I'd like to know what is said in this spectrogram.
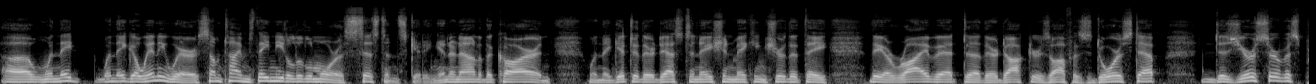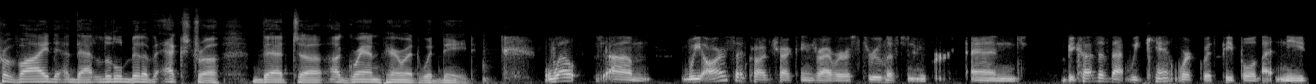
uh, when they when they go anywhere, sometimes they need a little more assistance getting in and out of the car, and when they get to their destination, making sure that they they arrive at uh, their doctor's office doorstep. Does your service provide that little bit of extra that uh, a grandparent would need? Well, um, we are subcontracting drivers through Lyft and Uber, and because of that, we can't work with people that need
